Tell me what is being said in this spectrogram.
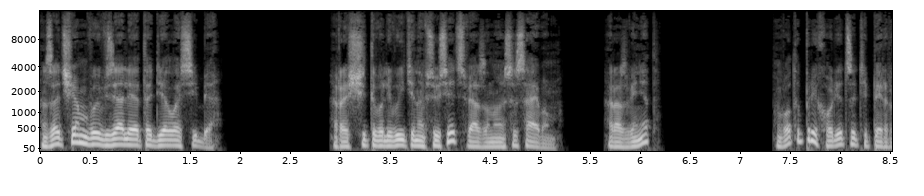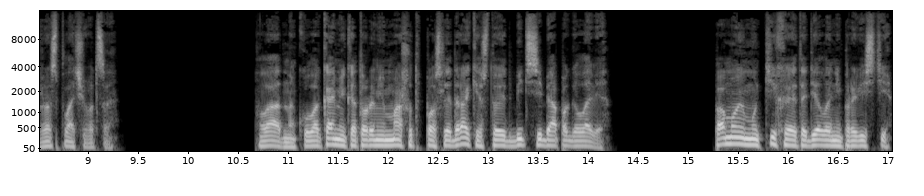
Зачем вы взяли это дело себе? Рассчитывали выйти на всю сеть, связанную с Исаевым? Разве нет? Вот и приходится теперь расплачиваться. Ладно, кулаками, которыми машут после драки, стоит бить себя по голове. По-моему, тихо это дело не провести.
